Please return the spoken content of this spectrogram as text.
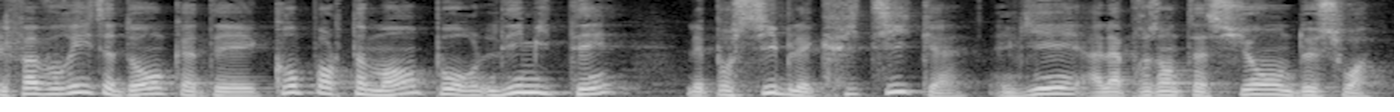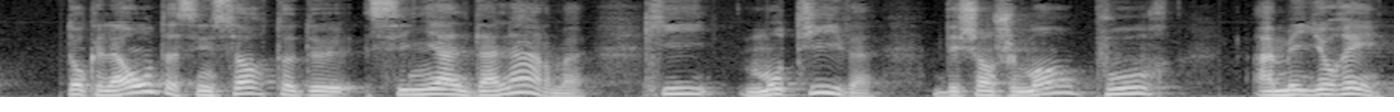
Elle favorise donc des comportements pour limiter les possibles critiques liées à la présentation de soi. Donc la honte, c'est une sorte de signal d'alarme qui motive des changements pour améliorer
